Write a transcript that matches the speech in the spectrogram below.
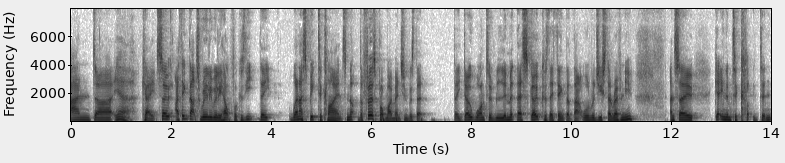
And uh, yeah, okay. So I think that's really really helpful because they, they when I speak to clients, not the first problem I mentioned was that they don't want to limit their scope because they think that that will reduce their revenue, and so getting them to to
